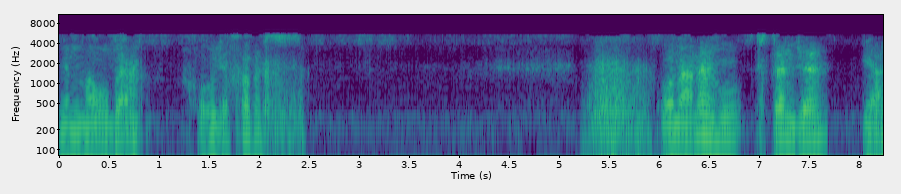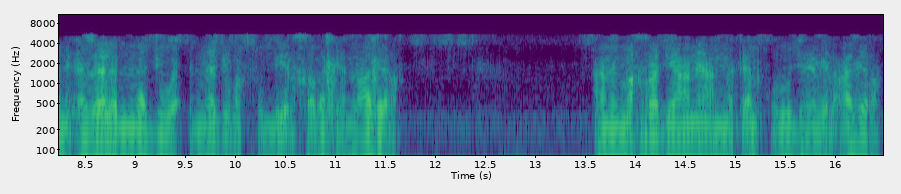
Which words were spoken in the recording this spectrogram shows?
من موضع خروج الخبث. ومعناه استنجى يعني أزال النجو. النجو مقصود به الخبث يعني العذرة. عن المخرج يعني عن مكان خروج هذه العذرة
